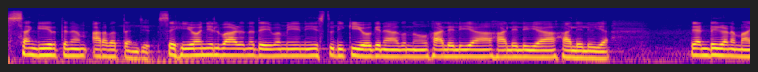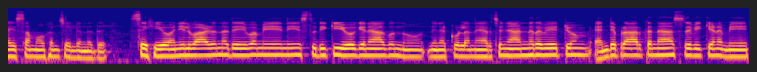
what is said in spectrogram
സങ്കീർത്തനം അറുപത്തഞ്ച്. സെഹിയോനിൽ വാഴുന്ന ദൈവമേ നീ സ്തുതിക്ക് യോഗ്യനാകുന്നു. ഹാലലിയ ഹാലലിയ ഹലലുയ. രണ്ട് ഗണമായി സമൂഹം ചെല്ലുന്നത്. സെഹിയോനിൽ വാഴുന്ന ദൈവമേ നീ സ്തുതിക്ക് യോഗ്യനാകുന്നു. നിനക്കുള്ള നേർച്ച ഞാൻ നിറവേറ്റും. എന്റെ പ്രാർത്ഥന ശ്രവിക്കണമേ.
